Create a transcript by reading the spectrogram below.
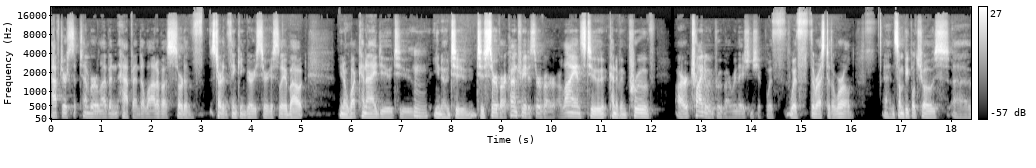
after September 11 happened, a lot of us sort of started thinking very seriously about, you know, what can I do to, hmm. you know, to to serve our country, to serve our, our alliance, to kind of improve our try to improve our relationship with with the rest of the world. And some people chose uh,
